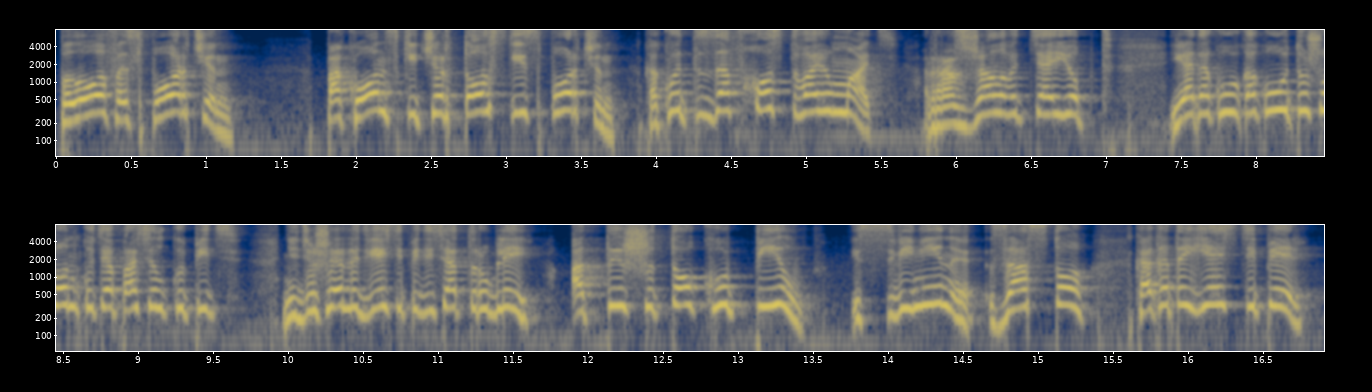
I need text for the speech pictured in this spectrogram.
«Плов испорчен! По-конски чертовски испорчен! Какой ты завхоз, твою мать! Разжаловать тебя, ёпт! Я такую какую тушенку тебя просил купить! Не дешевле 250 рублей! А ты что купил? Из свинины? За 100? Как это есть теперь?»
